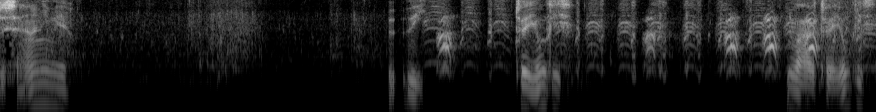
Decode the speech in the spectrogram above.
Ze zijn er niet meer. Wie? Twee jonkies. Er waren twee jonkies.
